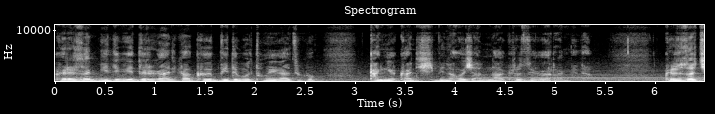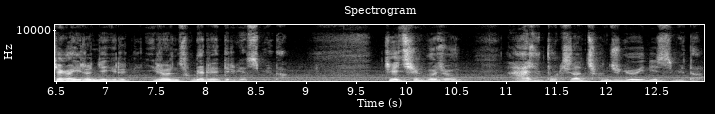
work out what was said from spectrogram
그래서 믿음이 들어가니까 그 믿음을 통해 가지고 강력한 힘이 나오지 않나 그런 생각을 합니다. 그래서 제가 이런 얘기를 이런 소개를 해드리겠습니다. 제 친구 중 아주 독실한 천주교인이 있습니다.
